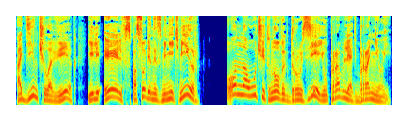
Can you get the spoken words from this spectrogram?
один человек или эльф способен изменить мир, он научит новых друзей управлять броней.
